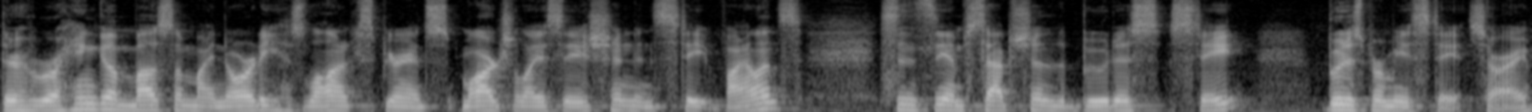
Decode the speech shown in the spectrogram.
the Rohingya Muslim minority has long experienced marginalization and state violence since the inception of the Buddhist state, Buddhist Burmese state, sorry.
